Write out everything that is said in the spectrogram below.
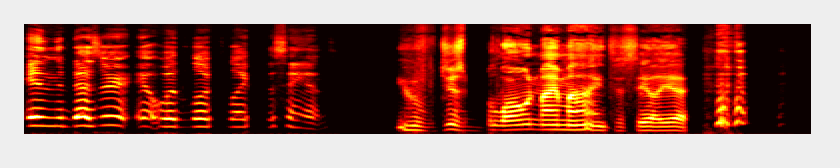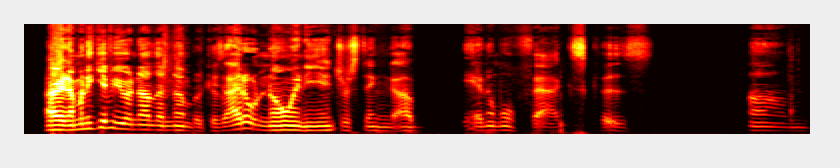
in the desert, it would look like the sand. you've just blown my mind, Cecilia. All right, I'm going to give you another number because I don't know any interesting uh, animal facts. Because um,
